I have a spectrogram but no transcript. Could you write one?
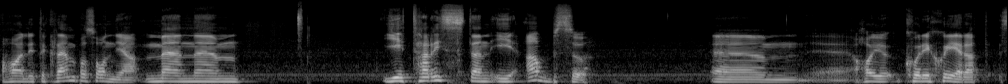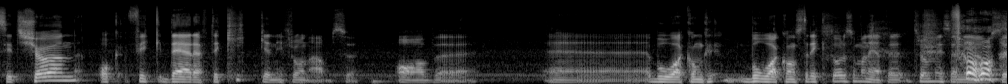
har lite kläm på Sonja, men ehm, gitarristen i Absu eh, har ju korrigerat sitt kön och fick därefter kicken ifrån Absu av eh, Eh, boa, Con- boa Constrictor som han heter, trummisen i Fan vad, Absu.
